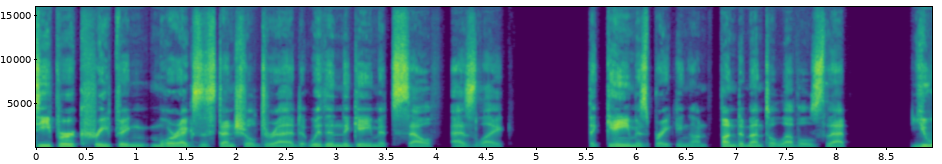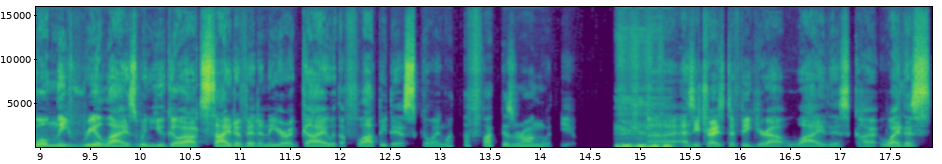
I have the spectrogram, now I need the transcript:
deeper creeping, more existential dread within the game itself as like the game is breaking on fundamental levels that you only realize when you go outside of it and you're a guy with a floppy disk going, "What the fuck is wrong with you?" uh, as he tries to figure out why this car- why this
